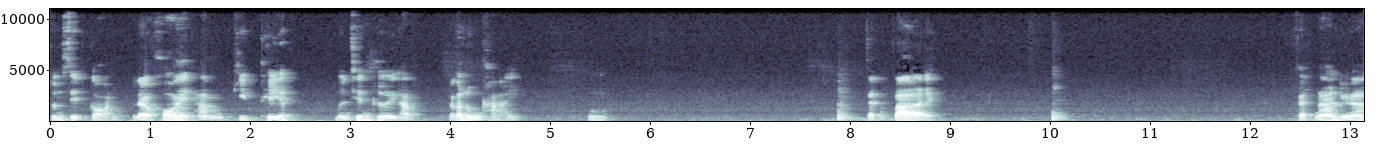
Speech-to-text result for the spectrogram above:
จนเสร็จก่อน แล้วค่อยทำคลิปเทส เหมือนเช่นเคยครับ แล้วก็ลงขายอืมจัดป้ายแฟลชนานอยู่นะ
